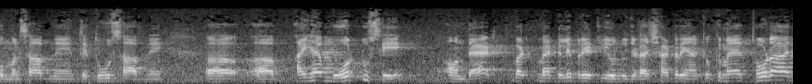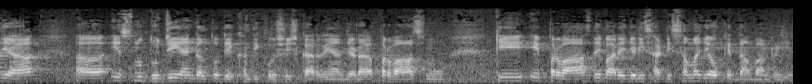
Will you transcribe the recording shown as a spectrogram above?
ਘੁੰਮਣ ਸਾਹਿਬ ਨੇ ਤੇ ਤੂਰ ਸਾਹਿਬ ਨੇ। I have more to say on that but ਮੈਂ ਡਿਲੀਬਰੇਟਲੀ ਉਹਨੂੰ ਜਿਹੜਾ ਛੱਡ ਰਿਹਾ, ਕਿਉਂਕਿ ਮੈਂ ਥੋੜਾ ਜਿਹਾ ਇਸ ਨੂੰ ਦੂਜੇ ਐਂਗਲ ਤੋਂ ਦੇਖਣ ਦੀ ਕੋਸ਼ਿਸ਼ ਕਰ ਰਿਹਾ ਜਿਹੜਾ ਪ੍ਰਵਾਸ ਨੂੰ, ਕਿ ਇਹ ਪ੍ਰਵਾਸ ਦੇ ਬਾਰੇ ਜਿਹੜੀ ਸਾਡੀ ਸਮਝ ਹੈ ਉਹ ਕਿੱਦਾਂ ਬਣ ਰਹੀ ਹੈ।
